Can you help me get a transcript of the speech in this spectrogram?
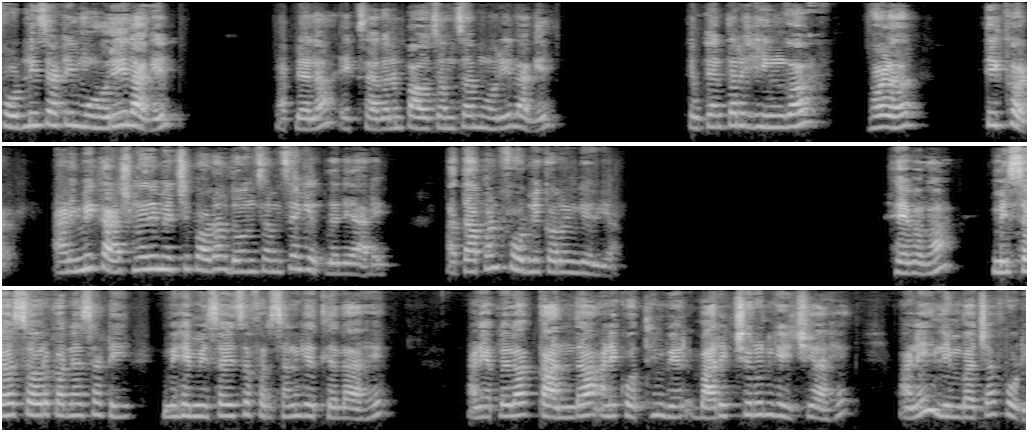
फोडणीसाठी मोहरी लागेल. आपल्याला एक साधारण पाव चमचा मोहरी लागेल. त्याच्यानंतर हिंग हळद तिखट आणि मी काश्मीरी मिरची पावडर दोन चमचे घेतलेली आहे. आता आपण फोडणी करून घेऊया. हे बघा मिसळ सर्व करण्यासाठी मी हे मिसळीचं फरसाण घेतलेलं आहे. आणि आपल्याला कांदा आणि कोथिंबीर बारीक चिरून घ्यायची आहे आणि लिंबाच्या फोडी.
